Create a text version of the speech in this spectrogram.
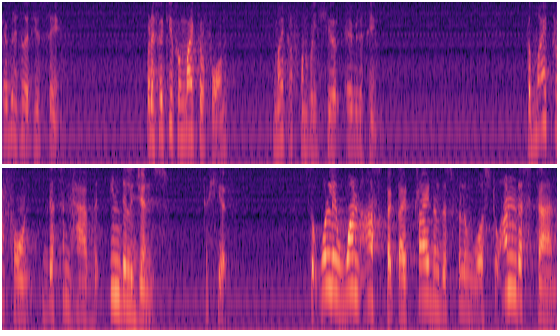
everything that he's saying. But if I keep a microphone, microphone will hear everything. The microphone doesn't have the intelligence to hear. So only one aspect I tried in this film was to understand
